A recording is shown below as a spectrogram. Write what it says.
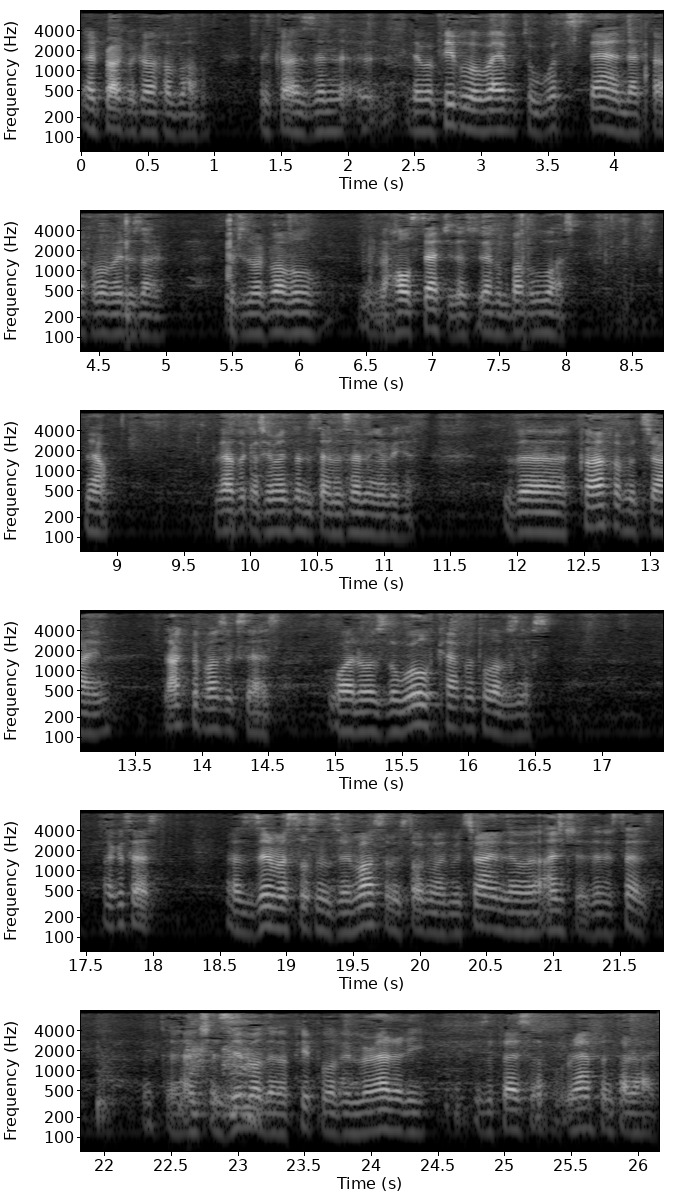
That broke the koch of Babel. Because then uh, there were people who were able to withstand that koch of Avodah which is what Babel, the whole statue, that's exactly what Babel was. Now, that's because you meant to understand the same thing over here. The koch of Mitzrayim like the Pasuk says, what was the world capital of Znus. Like it says, as Zirmasus and Zirmasim is talking about Mitzrayim, there were Anshe, it says, that Anshe Zimel, there were people of immorality, it was a place of rampant arais.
